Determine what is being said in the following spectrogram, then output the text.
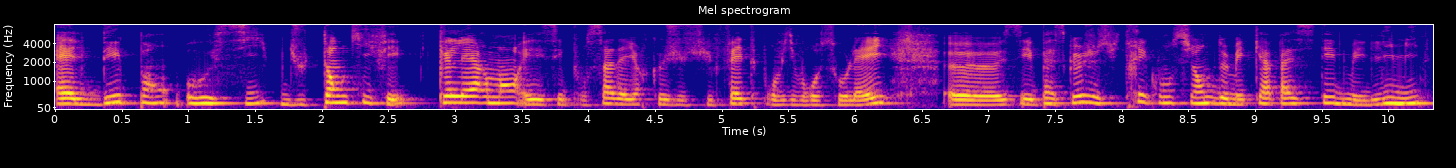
Elle dépend aussi du temps qu'il fait, clairement, et c'est pour ça d'ailleurs que je suis faite pour vivre au soleil. Euh, c'est parce que je suis très consciente de mes capacités, de mes limites,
